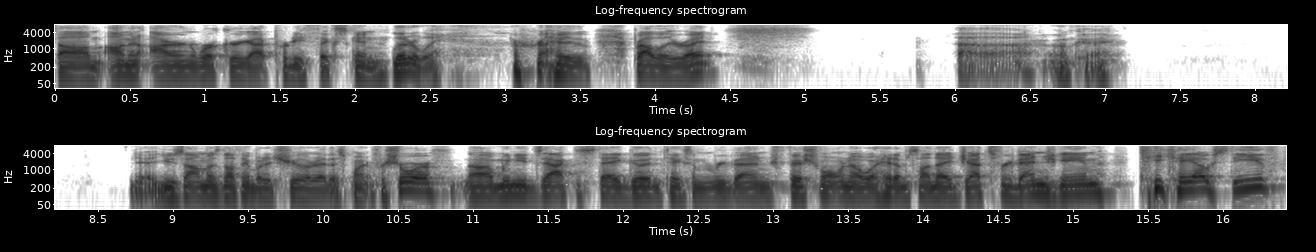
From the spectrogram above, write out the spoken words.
Um, I'm an iron worker, got pretty thick skin, literally. right? Probably right. Uh, okay. Yeah, is nothing but a cheerleader at this point for sure. Uh, we need Zach to stay good and take some revenge. Fish won't know what hit him Sunday. Jets revenge game. TKO Steve,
